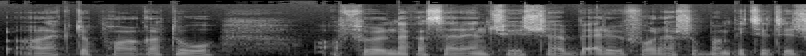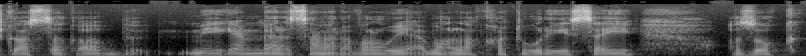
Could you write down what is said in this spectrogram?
a legtöbb hallgató, a Földnek a szerencsésebb erőforrásokban picit is gazdagabb, még ember számára valójában lakható részei, azok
